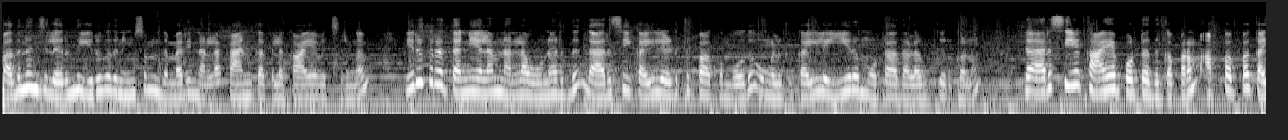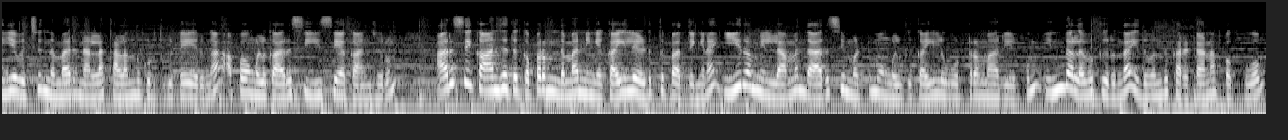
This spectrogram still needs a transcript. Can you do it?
பதினஞ்சுலேருந்து இருபது நிமிஷம் இந்த மாதிரி நல்லா ஃபேன் காற்றுல காய வச்சுருங்க. இருக்கிற தண்ணியெல்லாம் நல்லா உணர்ந்து இந்த அரிசி கையில் எடுத்து பார்க்கும்போது உங்களுக்கு கையில் ஈரம் ஓட்டாத அளவுக்கு இருக்கணும். இந்த அரிசியை காய போட்டதுக்கப்புறம் அப்பப்போ கையை வச்சு இந்த மாதிரி நல்லா கலந்து கொடுத்துக்கிட்டே இருங்க. அப்போ உங்களுக்கு அரிசி ஈஸியாக காஞ்சிரும். அரிசி காஞ்சதுக்கப்புறம் இந்த மாதிரி நீங்கள் கையில் எடுத்து பார்த்தீங்கன்னா ஈரம் இல்லாமல் இந்த அரிசி மட்டும் உங்களுக்கு கையில் ஒட்டுற மாதிரி இருக்கும். இந்த அளவுக்கு இருந்தால் இது வந்து கரெக்டான பக்குவம்.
